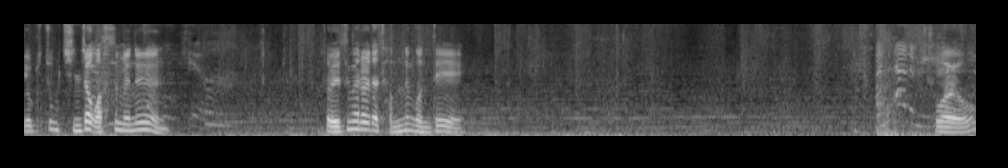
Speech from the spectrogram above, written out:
여기 좀 진작 왔으면은. 저 에스메랄다 잡는 건데 좋아요.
